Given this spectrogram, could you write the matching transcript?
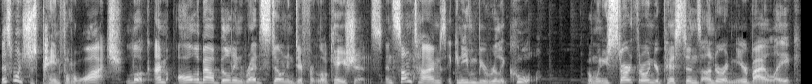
This one's just painful to watch. Look, I'm all about building redstone in different locations, and sometimes it can even be really cool. But when you start throwing your pistons under a nearby lake,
